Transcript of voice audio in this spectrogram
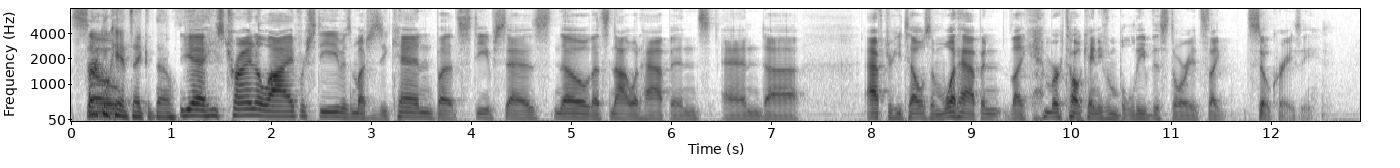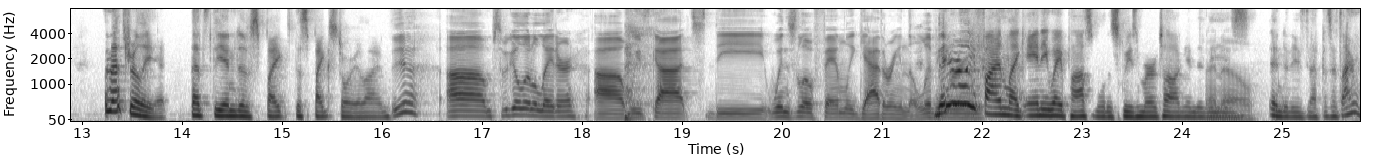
So Urkel can't take it though. yeah, he's trying to lie for Steve as much as he can, but Steve says no, that's not what happened. And uh, after he tells him what happened, like Murtaugh can't even believe this story. It's like so crazy. And that's really it. That's the end of Spike, the Spike storyline. Yeah. Um, so we go a little later. Uh, we've got the Winslow family gathering in the living room. They room. really find like any way possible to squeeze Murtaugh into these into these episodes. I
